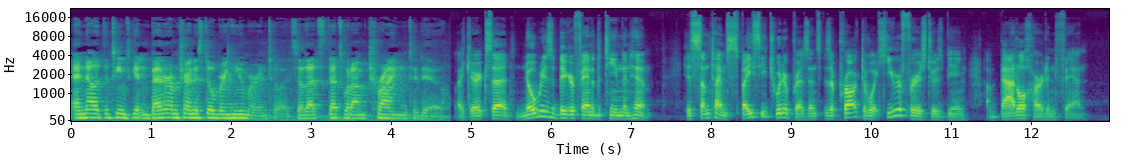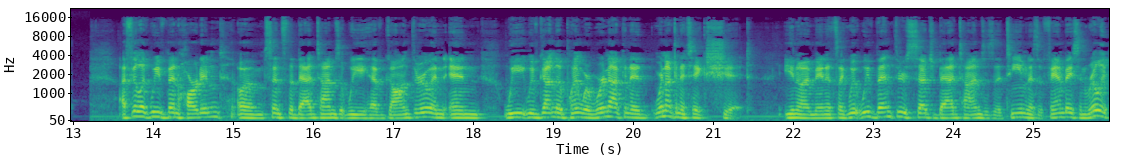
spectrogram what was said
and now that the team's getting better, I'm trying to still bring humor into it. So that's that's what I'm trying to do. Like Eric said, nobody's a bigger fan of the team than him. His sometimes spicy Twitter presence is a product of what he refers to as being a battle-hardened fan. I feel like we've been hardened um, since the bad times that we have gone through, and, and we we've gotten to the point where we're not gonna we're not gonna take shit. You know what I mean? It's like we, we've been through such bad times as a team and as a fan base, and really,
